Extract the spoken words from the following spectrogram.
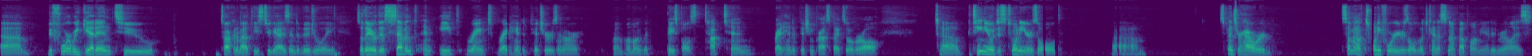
Um, before we get into talking about these two guys individually, so they are the seventh and eighth ranked right-handed pitchers in our um, among the baseball's top 10 right-handed pitching prospects overall. Uh, Patino just 20 years old. Um, Spencer Howard somehow 24 years old, which kind of snuck up on me. I didn't realize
